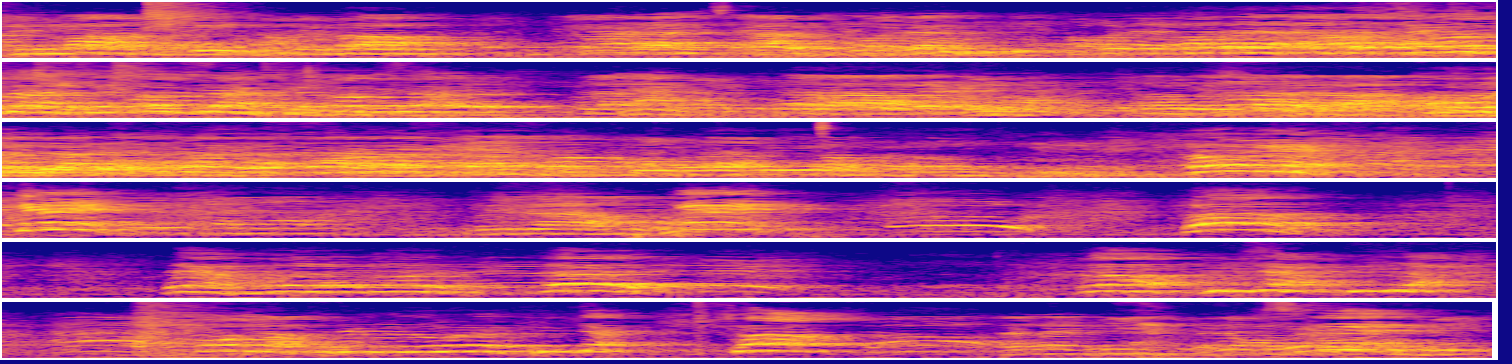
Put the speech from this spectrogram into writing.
မိမမိမမိမကျော်ရချာပေါ်တယ်ဟုတ်တယ်ဟုတ်တယ်ဟုတ်တယ်ဟုတ်တယ်ဟုတ်တယ်ဟုတ်တယ်ဟုတ်တယ်ကဲမိလာကဲဟုတ်ဟဲ့မော်လေမော်လေဟဲ့ဟာပြစ်ပြစ်ပေါ်လာပြင်လို့ပြစ်ချက်ချော့တယ်ပြီးတော့ပြီး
